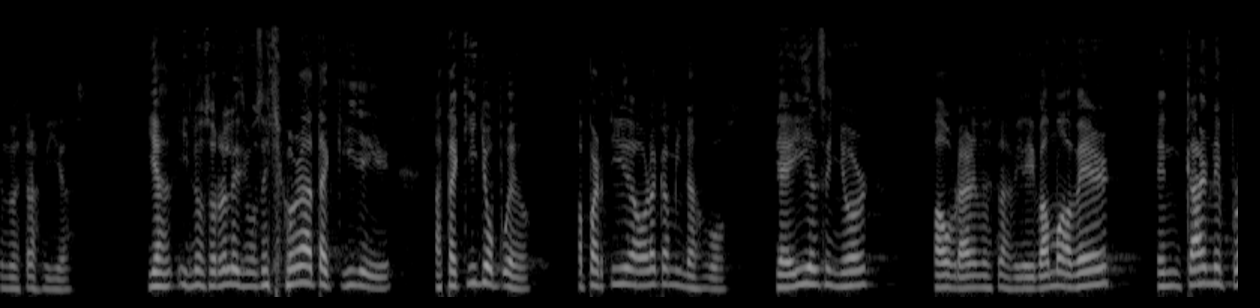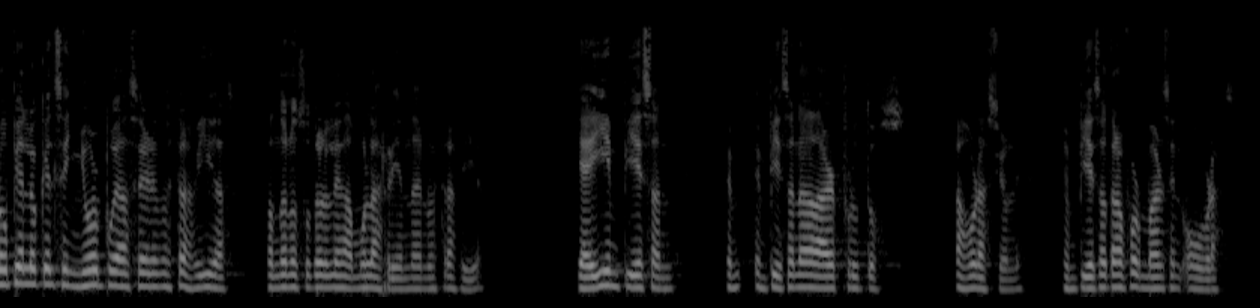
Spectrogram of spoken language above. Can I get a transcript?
en nuestras vidas. Y, nosotros le decimos, Señor, hasta aquí llegué, hasta aquí yo puedo. A partir de ahora caminas vos. Y ahí el Señor va a obrar en nuestras vidas. Y vamos a ver en carne propia lo que el Señor puede hacer en nuestras vidas cuando nosotros le damos las riendas de nuestras vidas. Y ahí empiezan, em, empiezan a dar frutos las oraciones. Empieza a transformarse en obras.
